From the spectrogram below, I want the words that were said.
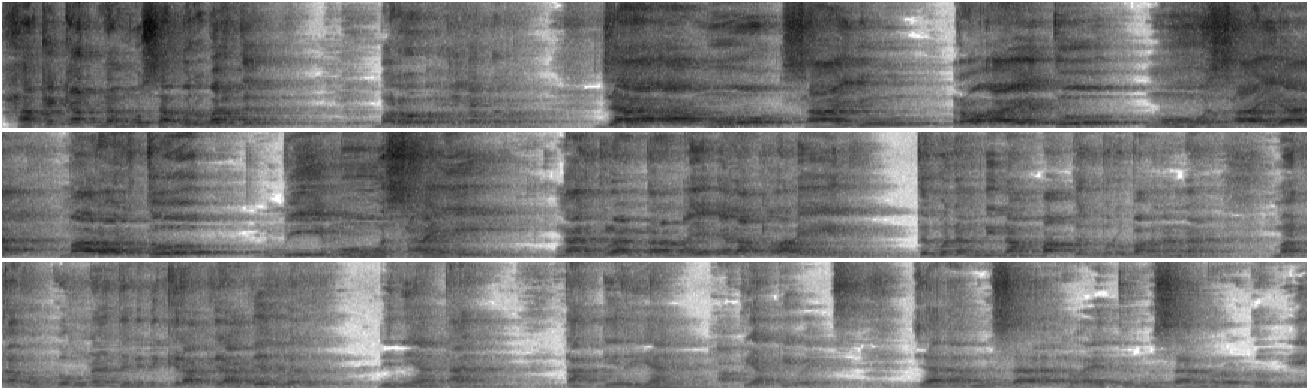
Hakikatna Musa berubah tuh. Baru hakikatna ja'amu sayu roa itu musaya marortu bi musayi. Ngan kelantaran ayat elak lain temenang dinampakkan perubahan anak maka hukumnya jadi dikira-kirakan diniatan takdirian api-api we. Ja'a Musa itu Musa marortu bi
